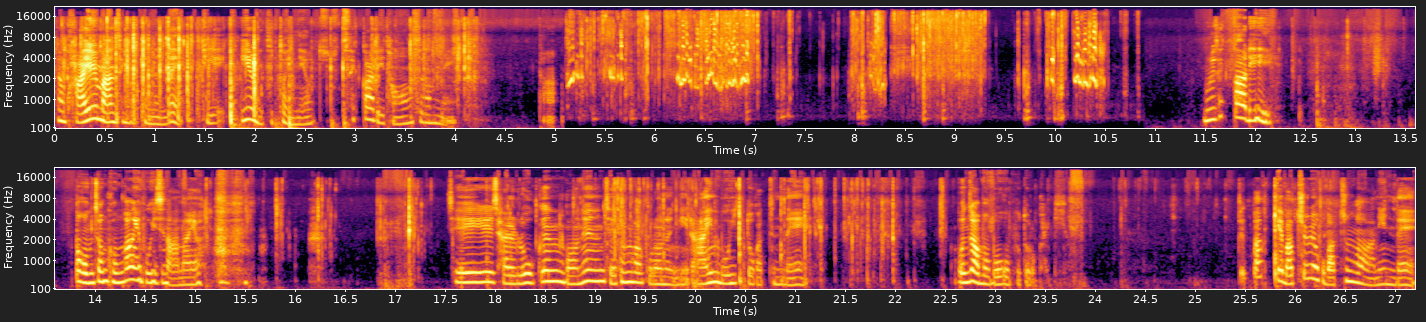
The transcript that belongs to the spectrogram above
그냥 과일만 생각했는데 뒤에 이름이 붙어 있네요. 색깔이 당황스럽네. 다- 물 색깔이 막 엄청 건강해 보이진 않아요. 제일 잘 녹은 거는 제 생각으로는 이 라임 모히또 같은데 먼저 한번 먹어보도록 할게요. 뜻밖의 맞추려고 맞춘 건 아닌데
